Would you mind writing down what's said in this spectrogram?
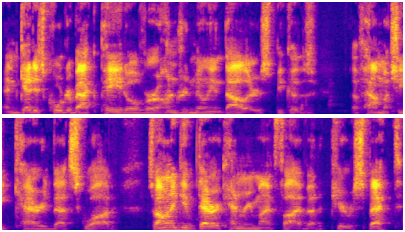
and get his quarterback paid over a hundred million dollars because of how much he carried that squad. So I'm going to give Derrick Henry my five out of pure respect.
